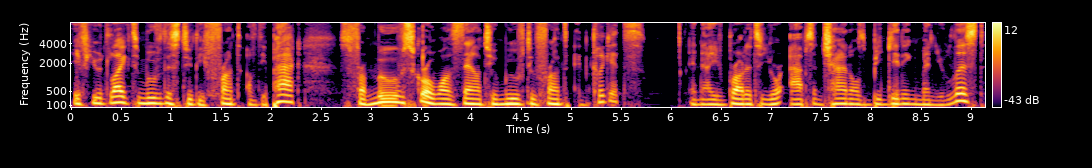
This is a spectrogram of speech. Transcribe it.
If you'd like to move this to the front of the pack, from move, scroll once down to move to front and click it. And now you've brought it to your apps and channels beginning menu list.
